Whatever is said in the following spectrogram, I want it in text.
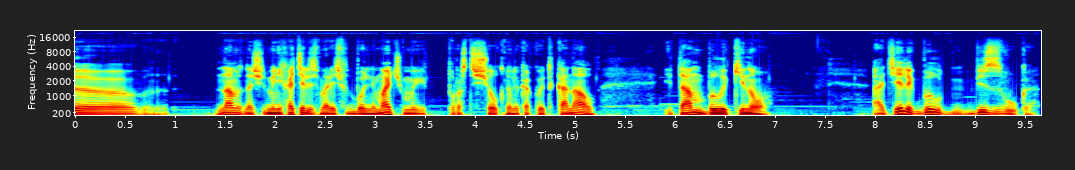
нам, значит, мы не хотели смотреть футбольный матч, мы просто щелкнули какой-то канал, и там было кино. А телек был без звука.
